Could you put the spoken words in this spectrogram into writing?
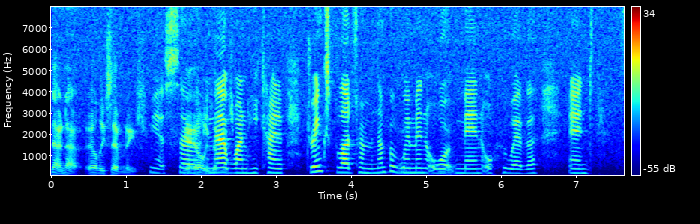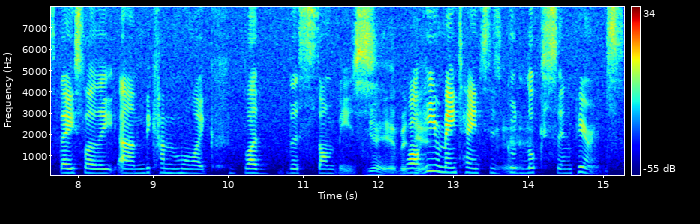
No, no, early '70s. Yeah, so Yeah, in that one, he kind of drinks blood from a number of women or men or whoever, and they slowly um, become more like bloodless zombies. Yeah, yeah, but while yeah, he maintains his good looks and appearance.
